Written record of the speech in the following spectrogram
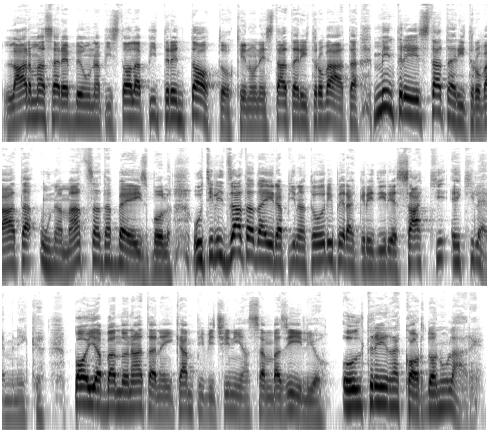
L'arma sarebbe una pistola P38 che non è stata ritrovata, mentre è stata ritrovata una mazza da baseball utilizzata dai rapinatori per aggredire Sacchi e Kilemnik, poi abbandonata nei campi vicini a San Basilio, oltre il raccordo anulare.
